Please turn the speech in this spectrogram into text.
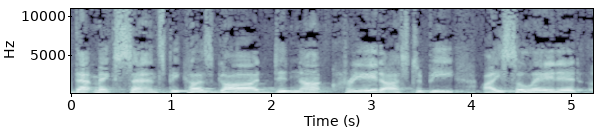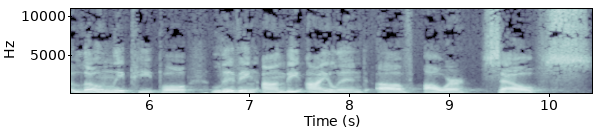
that makes sense because God did not create us to be isolated, lonely people living on the island of ourselves.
